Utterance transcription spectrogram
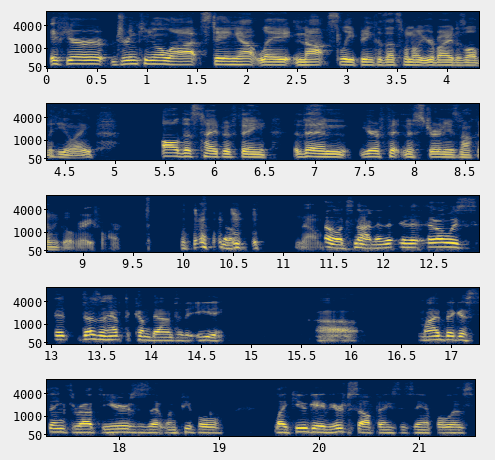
if you're drinking a lot, staying out late, not sleeping because that's when all your body does all the healing, all this type of thing, then your fitness journey is not going to go very far. no. no. No, it's not. And it, it, it, always it doesn't have to come down to the eating. Uh, my biggest thing throughout the years is that when people like you gave yourself an example is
